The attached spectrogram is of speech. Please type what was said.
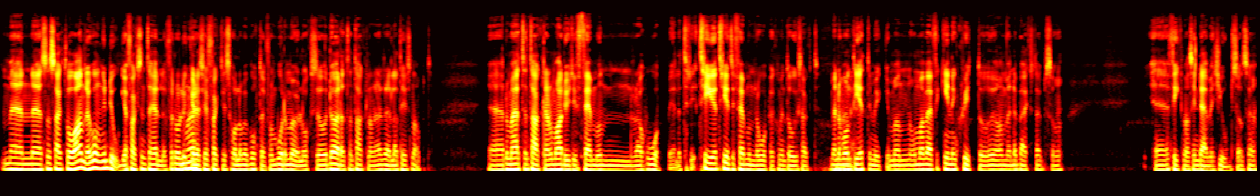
men eh, som sagt var, andra gången dog jag faktiskt inte heller för då lyckades jag faktiskt hålla mig borta från både Murlocs och döda tentaklarna relativt snabbt. Eh, de här tentaklarna de hade ju typ 500 HP, eller 3-500 HP, jag kommer inte ihåg exakt. Men det var Nej. inte jättemycket, men om man väl fick in en crit och använde backstab så eh, fick man sin damage gjord så att säga.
